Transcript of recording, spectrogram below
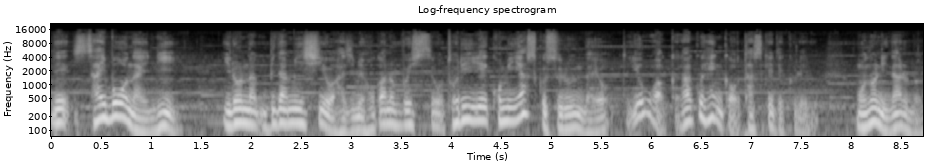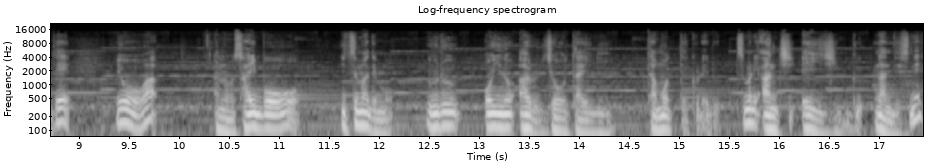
で細胞内にいろんなビタミン C をはじめ他の物質を取り入れ込みやすくするんだよ。要は化学変化を助けてくれるものになるので要はあの細胞をいつまでも潤いのある状態に保ってくれる。つまりアンチエイジングなんですね。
